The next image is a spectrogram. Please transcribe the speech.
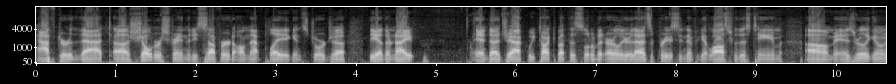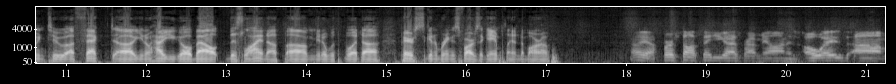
after that uh, shoulder strain that he suffered on that play against Georgia the other night. And uh, Jack, we talked about this a little bit earlier. That is a pretty significant loss for this team. Um, and is really going to affect, uh, you know, how you go about this lineup. Um, you know, with what uh, Paris is going to bring as far as the game plan tomorrow. Oh yeah. First off, thank you guys for having me on as always. Um,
